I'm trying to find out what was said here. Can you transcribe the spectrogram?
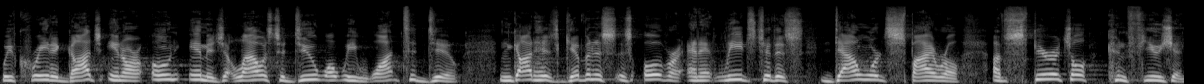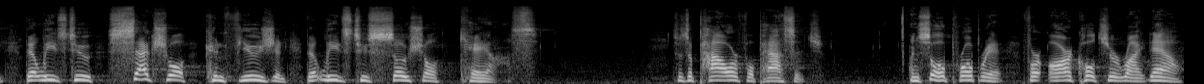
We've created gods in our own image that allow us to do what we want to do. And God has given us this over, and it leads to this downward spiral of spiritual confusion that leads to sexual confusion, that leads to social chaos. So it's a powerful passage and so appropriate for our culture right now.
